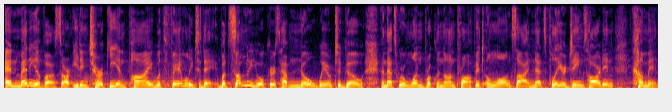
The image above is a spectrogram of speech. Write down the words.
And many of us are eating turkey and pie with family today, but some New Yorkers have nowhere to go. And that's where one Brooklyn nonprofit alongside Nets player James Harden come in,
